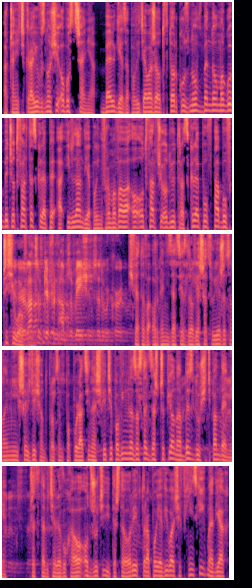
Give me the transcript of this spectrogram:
a część krajów znosi obostrzenia. Belgia zapowiedziała, że od wtorku znów będą mogły być otwarte sklepy, a Irlandia poinformowała o otwarciu od jutra sklepów, pubów czy siłowni. Światowa Organizacja Zdrowia szacuje, że co najmniej 60% populacji na świecie powinna zostać zaszczepiona, by zdusić pandemię. Przedstawiciele WHO odrzucili też teorię, która pojawiła się w chińskich mediach,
